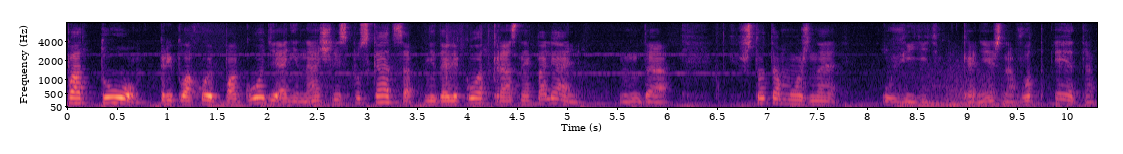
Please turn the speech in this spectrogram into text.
Потом, при плохой погоде, они начали спускаться недалеко от Красной Поляны. Да, что-то можно увидеть. Конечно, вот это.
